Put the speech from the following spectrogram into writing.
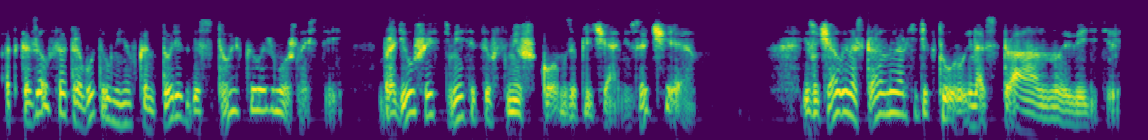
Отказался от работы у меня в конторе, где столько возможностей. Бродил шесть месяцев с мешком за плечами. Зачем? Изучал иностранную архитектуру, иностранную, видите ли.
